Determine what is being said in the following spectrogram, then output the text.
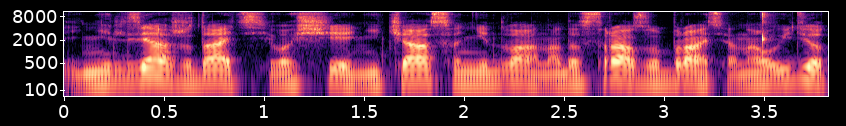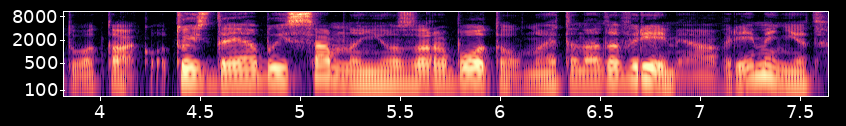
нельзя ждать вообще ни часа, ни два, надо сразу брать, она уйдет вот так вот. То есть, да я бы и сам на нее заработал, но это надо время, а время нет.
